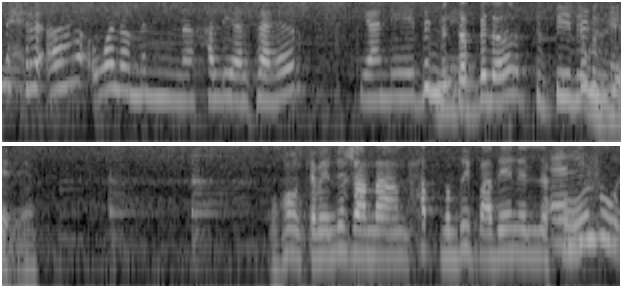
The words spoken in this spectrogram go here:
بنحرقها ولا بنخليها زهر. يعني بنقل بندبلها تتبيله. وزيادة. وهون كمان بنرجع مع نحط بنضيف بعدين الفول. الفول.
